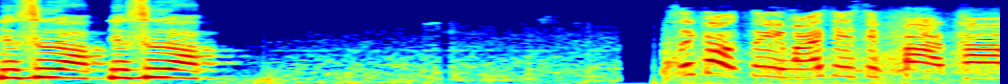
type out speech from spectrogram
อย่าเสือก อย่าเสือก ไส้กรอกสี่ไม้สี่สิบบาทค่ะ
